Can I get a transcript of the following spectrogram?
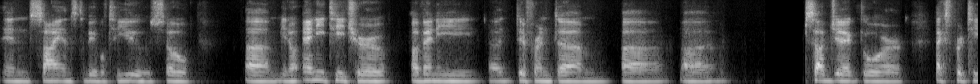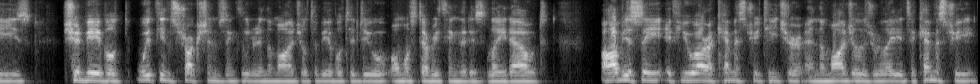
in science to be able to use. So, um, you know, any teacher of any uh, different um, uh, uh, subject or expertise should be able, with the instructions included in the module, to be able to do almost everything that is laid out. Obviously, if you are a chemistry teacher and the module is related to chemistry,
